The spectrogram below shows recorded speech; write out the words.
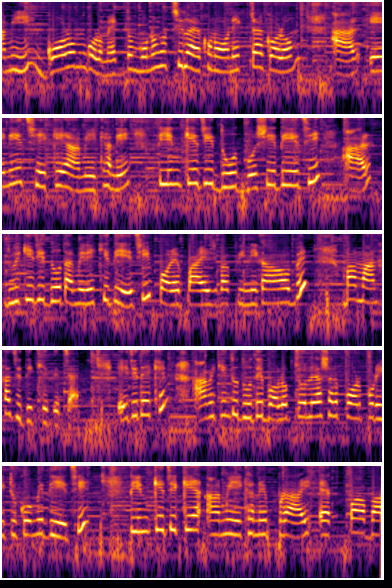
আমি গরম গরম, একদম মনে হচ্ছিল এখন অনেকটা গরম। আর এনে ছেঁকে আমি এখানে তিন কেজি দুধ বসিয়ে দিয়েছি আর দুই কেজি দুধ আমি রেখে দিয়েছি। পরে পায়েস বা ফিরনি খাওয়া হবে বা মানহা যদি খেতে চায়। এই যে দেখেন, আমি কিন্তু দুধে বলক চলে আসার পর পর একটু কমে দিয়েছি। তিন কেজিকে আমি এখানে প্রায় এক পা বা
